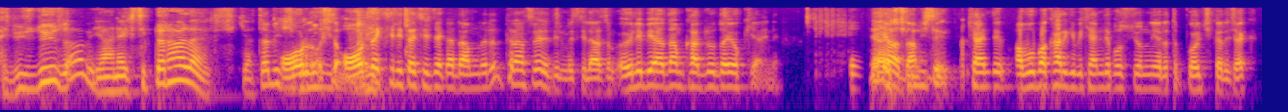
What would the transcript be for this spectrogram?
e, yüzde yüz abi. Yani eksikler hala eksik ya. Tabii ki. Orada, işte orada kilit açacak adamların transfer edilmesi lazım. Öyle bir adam kadroda yok yani. Ya adam işte... kendi Abu Bakar gibi kendi pozisyonunu yaratıp gol çıkaracak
